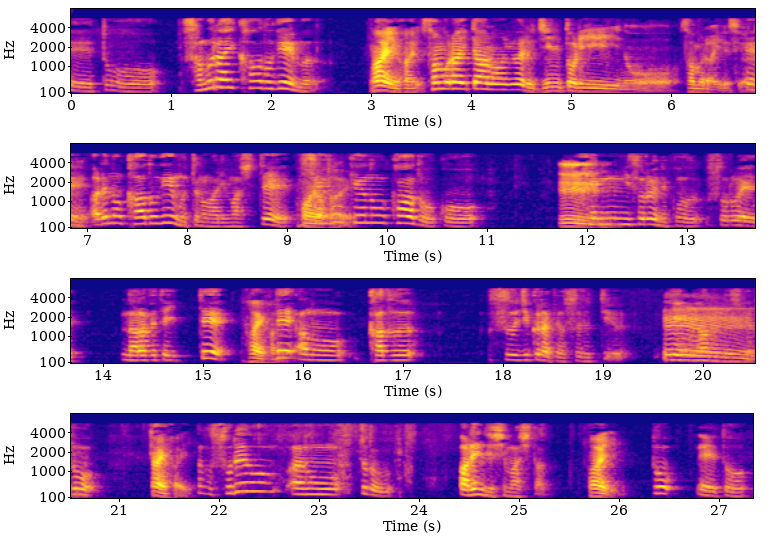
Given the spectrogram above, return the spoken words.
えっ、と、侍カードゲーム、はいはい。侍ってあの、いわゆる陣取りの侍ですよねえ。えあれのカードゲームっていうのがありまして、はいはい正方形のカードをこうう、ん。点に揃えるようにこう、揃え、並べていって、はいはい。で、あの、数、数字比べをするっていうゲームがあるんですけど、はいはい。なんかそれを、あの、ちょっとアレンジしましたはい。と、えっ、と、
